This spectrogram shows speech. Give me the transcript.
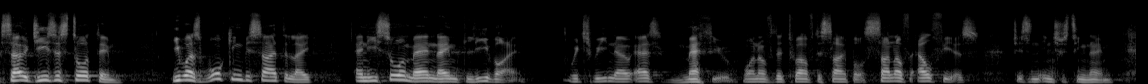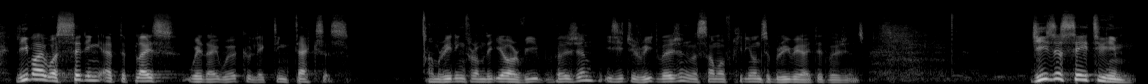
So Jesus taught them. He was walking beside the lake, and he saw a man named Levi, which we know as Matthew, one of the 12 disciples, son of Alphaeus, which is an interesting name. Levi was sitting at the place where they were collecting taxes. I'm reading from the ERV version, easy to read version, with some of Gideon's abbreviated versions. Jesus said to him,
